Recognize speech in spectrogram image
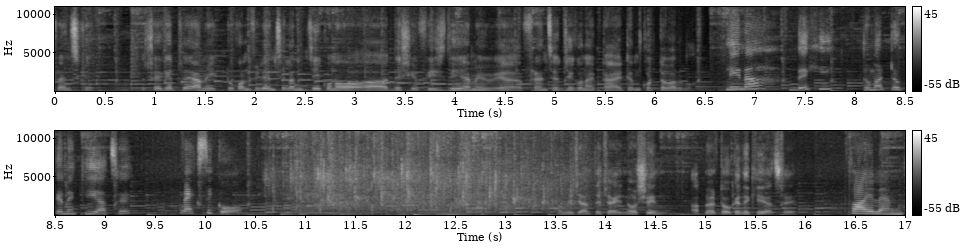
ফ্রেঞ্চকে তো সেক্ষেত্রে আমি একটু কনফিডেন্ট ছিলাম যে কোনো দেশীয় ফিশ দিয়ে আমি ফ্রেঞ্চের যে কোনো একটা আইটেম করতে পারব। লিনা দেখি তোমার টোকেনে কি আছে? মেক্সিকো আমি জানতে চাই নসিন আপনার টোকেনে কি আছে? Thailand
